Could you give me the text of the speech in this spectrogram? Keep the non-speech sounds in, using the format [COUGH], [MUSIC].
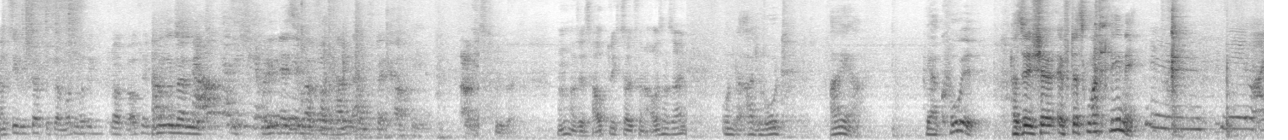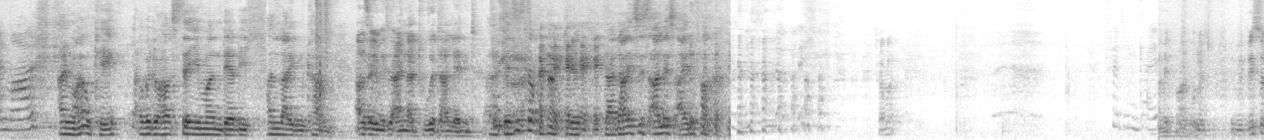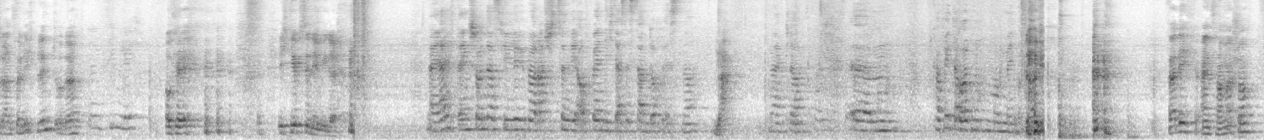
Kannst du die Stoff, die Klamotten ich laut drauflegen? Immer mit, ich sprühe das immer von Hand auf der Kaffee. Alles drüber. Hm, Also das Hauptlicht soll von außen sein. Und Alut. Ah ja. Ja, cool. Hast du das schon öfters gemacht, Lene? Hm, nee, nur einmal. Einmal, okay. Aber du hast ja jemanden, der dich anleiten kann. Außerdem ist er ein Naturtalent. Also das ist doch natürlich. Da, da ist es alles einfacher. Ohne. Bist du dann völlig blind oder? Äh, Ziemlich. Okay. [LAUGHS] Ich gebe sie dir wieder. Naja, ich denke schon, dass viele überrascht sind, wie aufwendig das es dann doch ist. Ne? Ja. Na klar. Ähm, Kaffee dauert noch einen Moment. [LAUGHS] Fertig, eins haben wir schon.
